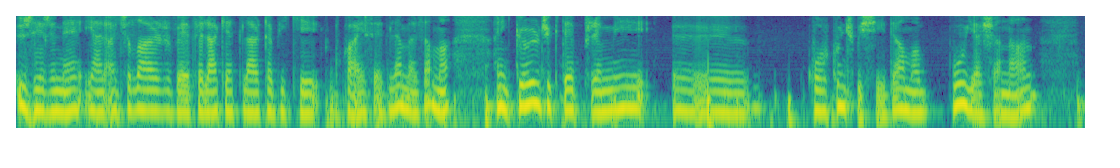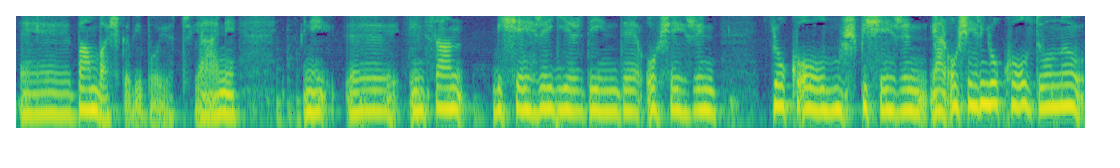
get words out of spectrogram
üzerine yani acılar ve felaketler tabii ki mukayese edilemez ama hani Gölcük depremi e, korkunç bir şeydi ama bu yaşanan e, bambaşka bir boyut. Yani hani e, insan bir şehre girdiğinde o şehrin yok olmuş bir şehrin yani o şehrin yok olduğunu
